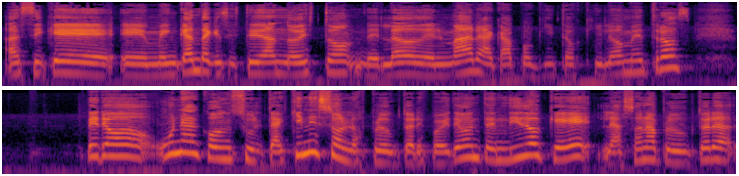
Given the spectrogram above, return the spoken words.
Así que eh, me encanta que se esté dando esto del lado del mar, acá a poquitos kilómetros, pero una consulta, ¿quiénes son los productores? Porque tengo entendido que la zona productora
